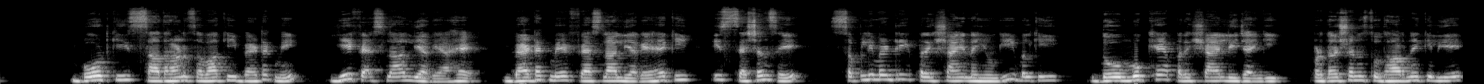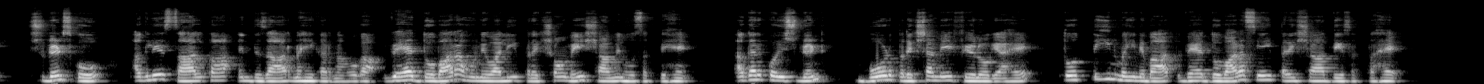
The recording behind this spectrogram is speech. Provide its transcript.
बोर्ड की साधारण सभा की बैठक में ये फैसला लिया गया है। बैठक में फैसला लिया गया है कि इस सेशन से सप्लीमेंट्री परीक्षाएँ नहीं होंगी, बल्कि दो मुख्य परीक्षाएँ ली जाएँगी। प्रदर्शन सुधारने के लिए स्टूडेंट्स को अगले साल का इंतज़ार नहीं करना होगा। वह दोबारा होने वाली परीक्षाओं में शामिल हो सकते हैं। अगर कोई स्टूडेंट बोर्ड परीक्षा में फेल हो गया है तो तीन महीने बाद वह दोबारा से परीक्षा दे सकता है।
